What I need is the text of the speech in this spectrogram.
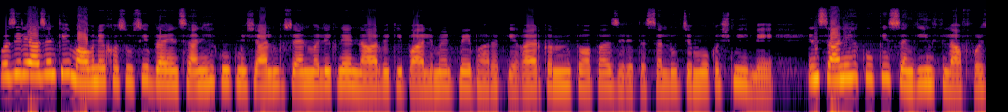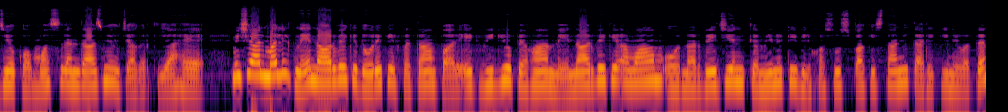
وزیر اعظم کے معاون خصوصی برائے انسانی حقوق مشال حسین ملک نے ناروے کی پارلیمنٹ میں بھارت کے غیر قانونی طور پر زیر تسلط جموں کشمیر میں انسانی حقوق کی سنگین خلاف ورزیوں کو مؤثر انداز میں اجاگر کیا ہے۔ مشال ملک نے ناروے کے دورے کے اختتام پر ایک ویڈیو پیغام میں ناروے کے عوام اور نارویجین کمیونٹی بالخصوص پاکستانی تارکین وطن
